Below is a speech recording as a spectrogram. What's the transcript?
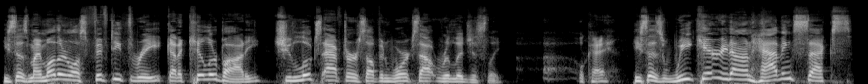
He says, My mother in law's 53, got a killer body. She looks after herself and works out religiously. Okay. He says, We carried on having sex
